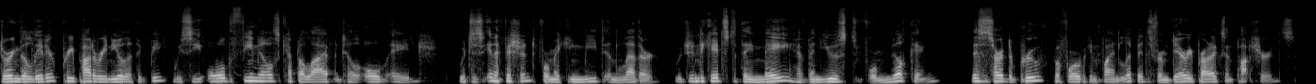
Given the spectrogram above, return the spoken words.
During the later pre pottery Neolithic B, we see old females kept alive until old age, which is inefficient for making meat and leather, which indicates that they may have been used for milking. This is hard to prove before we can find lipids from dairy products and potsherds.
